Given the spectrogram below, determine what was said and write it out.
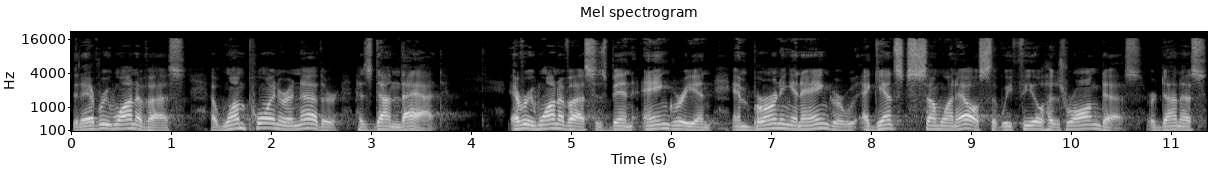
that every one of us at one point or another has done that. Every one of us has been angry and, and burning in anger against someone else that we feel has wronged us or done us,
